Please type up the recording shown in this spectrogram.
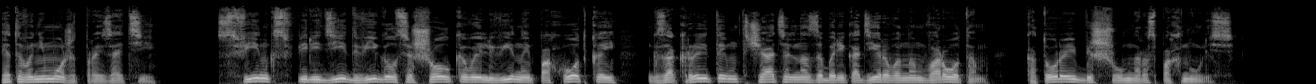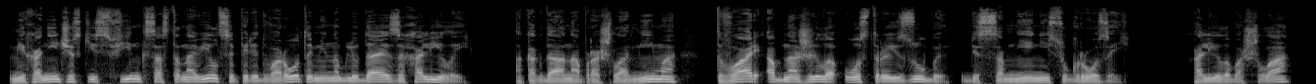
этого не может произойти. Сфинкс впереди двигался шелковой львиной походкой к закрытым, тщательно забаррикадированным воротам, которые бесшумно распахнулись. Механический сфинкс остановился перед воротами, наблюдая за Халилой, а когда она прошла мимо, тварь обнажила острые зубы, без сомнений с угрозой. Халила вошла,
